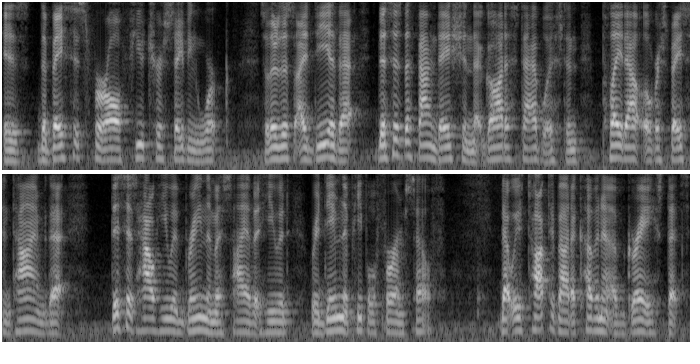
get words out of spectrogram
is the basis for all future saving work. So there's this idea that this is the foundation that God established and played out over space and time that this is how he would bring the Messiah, that he would redeem the people for himself. That we've talked about a covenant of grace that's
